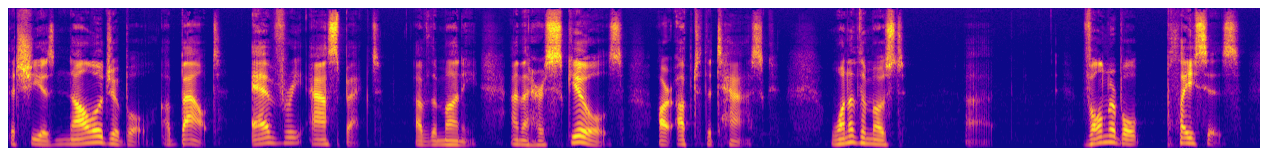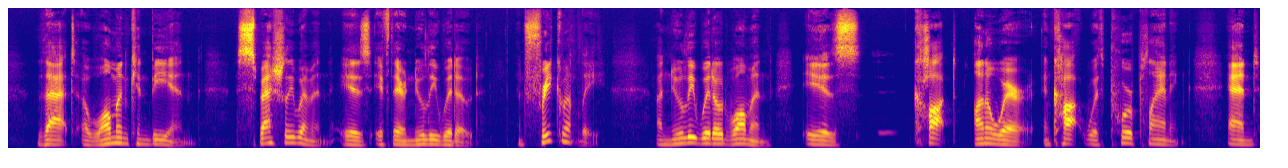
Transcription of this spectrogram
that she is knowledgeable about every aspect of the money and that her skills are up to the task. One of the most uh, vulnerable places that a woman can be in especially women, is if they're newly widowed. And frequently, a newly widowed woman is caught unaware and caught with poor planning. And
